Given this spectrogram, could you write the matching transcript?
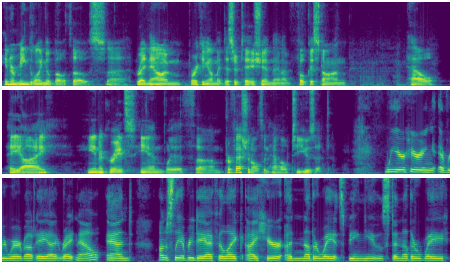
intermingling of both those. Uh, right now, I'm working on my dissertation and I'm focused on how AI integrates in with um, professionals and how to use it. We are hearing everywhere about AI right now. And honestly, every day I feel like I hear another way it's being used, another way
